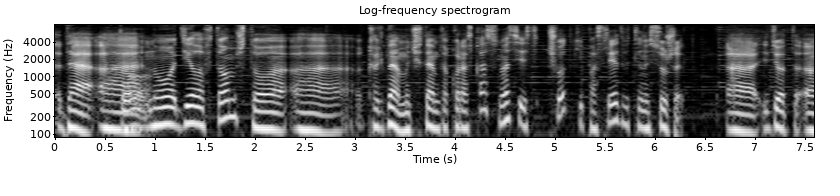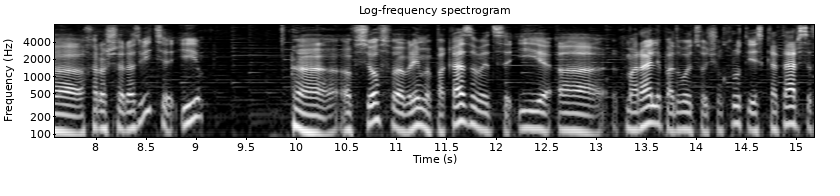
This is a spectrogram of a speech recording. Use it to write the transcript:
да, а, то... а, но дело в том, что а, когда мы читаем такой рассказ, у нас есть четкий последовательный сюжет. А, идет а, хорошее развитие, и а, все в свое время показывается, и а, к морали подводится очень круто, есть катарсис.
